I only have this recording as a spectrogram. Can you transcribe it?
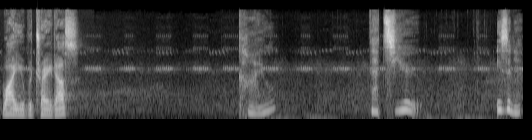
Why you betrayed us. Kyle? That's you, isn't it?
